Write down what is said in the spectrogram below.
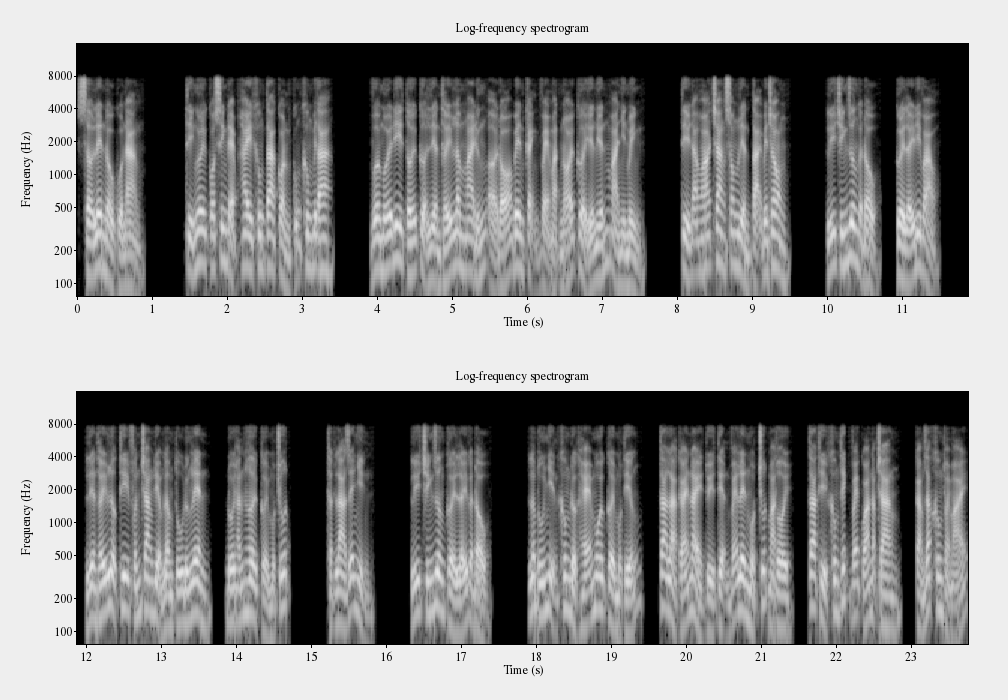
sờ lên đầu của nàng. Thì ngươi có xinh đẹp hay không ta còn cũng không biết ta vừa mới đi tới cửa liền thấy lâm mai đứng ở đó bên cạnh vẻ mặt nói cười yến yến mà nhìn mình. Tỷ đã hóa trang xong liền tại bên trong. Lý chính dương gật đầu, cười lấy đi vào. Liền thấy lược thi phấn trang điểm lâm tú đứng lên đôi hắn hơi cười một chút. Thật là dễ nhìn. Lý chính dương cười lấy gật đầu. Lâm tú nhịn không được hé môi cười một tiếng, ta là cái này tùy tiện vẽ lên một chút mà thôi, ta thì không thích vẽ quá nặng trang, cảm giác không thoải mái,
